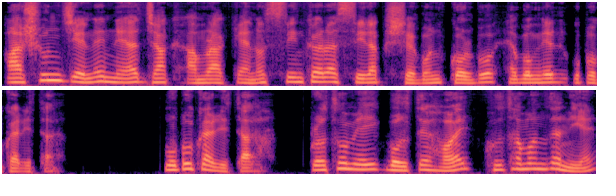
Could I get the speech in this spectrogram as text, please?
আসুন জেনে নেয়া যাক আমরা কেন সিনকারা সিরাপ সেবন করব এবং এর উপকারিতা। উপকারিতা। প্রথমেই বলতে হয়, ক্ষুধামন্দা নিয়ে,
